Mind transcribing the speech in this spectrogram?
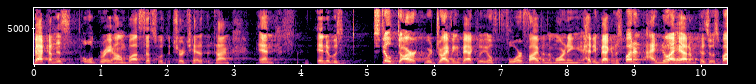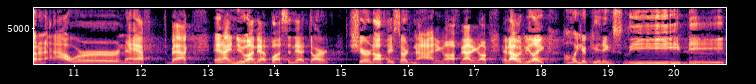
back on this old Greyhound bus. That's what the church had at the time. And, and it was still dark. We're driving back, you know, four or five in the morning, heading back. And it was about an, I knew I had them because it was about an hour and a half back. And I knew on that bus in that dark, Sure enough, they start nodding off, nodding off. And I would be like, oh, you're getting sleepy,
